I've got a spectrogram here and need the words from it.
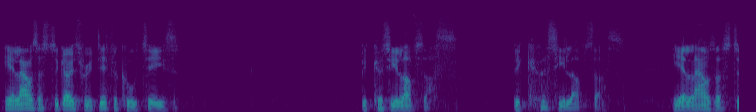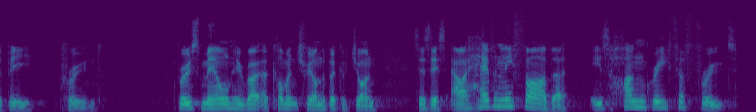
he allows us to go through difficulties because He loves us. Because He loves us. He allows us to be pruned. Bruce Milne, who wrote a commentary on the book of John, says this Our Heavenly Father is hungry for fruit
